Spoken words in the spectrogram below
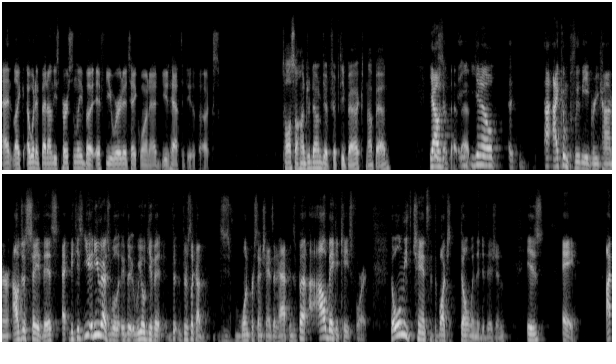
and like I wouldn't bet on these personally, but if you were to take one, Ed, you'd have to do the Bucks. Toss a hundred down, get fifty back. Not bad. Yeah, was, not that bad. You know, I, I completely agree, Connor. I'll just say this uh, because you and you guys will we'll give it. There's like a one percent chance that it happens, but I'll make a case for it. The only chance that the Bucks don't win the division is a. I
